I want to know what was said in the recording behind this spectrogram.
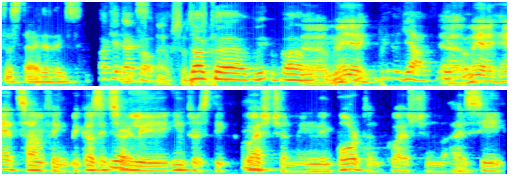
to start this. Ok, d'accord. Donc, uh, we, um, Uh, we- may I- we- we- yeah. Uh, if- may I add something because it's Yes. really interesting question, an important question I see,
